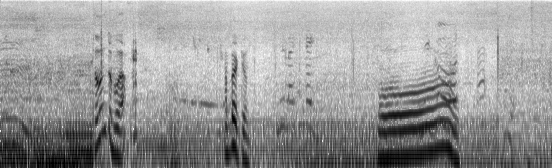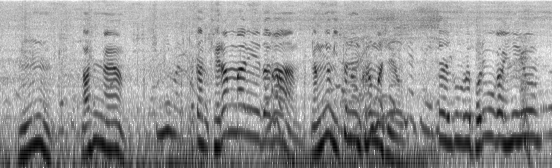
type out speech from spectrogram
음. 저건 또 뭐야? 아빠 좀. Ini like egg. 오. 음, 맛있네. 약간 계란말이에다가 양념 입혀놓은 그런 맛이에요. 야, 이거 왜 버리고 가, 이니유?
